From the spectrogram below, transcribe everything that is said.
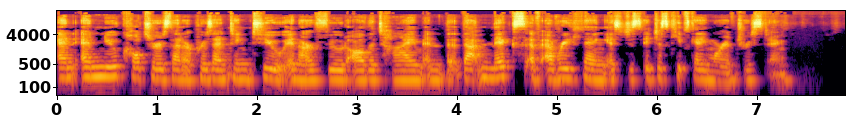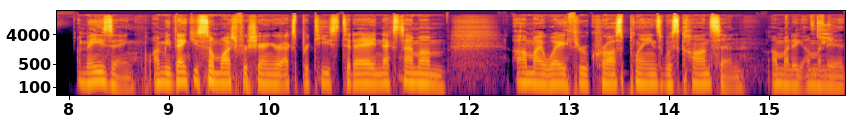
and, and new cultures that are presenting too in our food all the time. And th- that mix of everything is just, it just keeps getting more interesting. Amazing. I mean, thank you so much for sharing your expertise today. Next time I'm on my way through Cross Plains, Wisconsin, I'm gonna I'm gonna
